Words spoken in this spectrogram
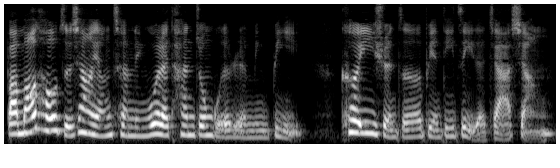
把矛头指向杨丞琳为了贪中国的人民币。刻意选择贬低自己的家乡，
